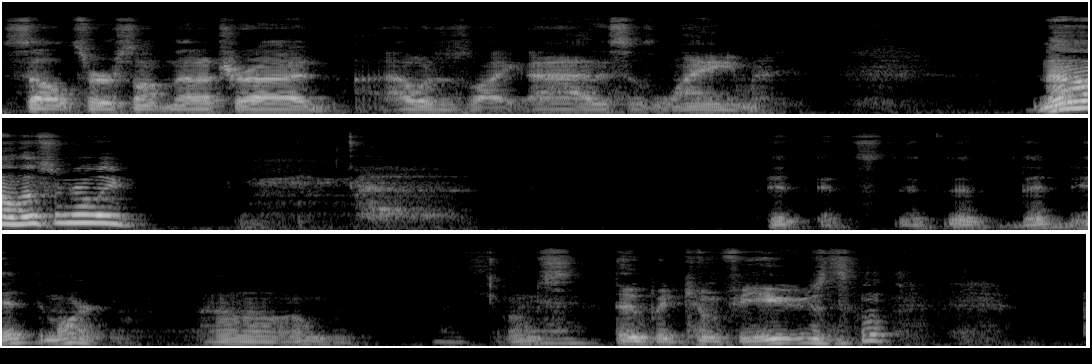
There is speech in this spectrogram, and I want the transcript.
seltzer or something that I tried. I was just like, ah, this is lame. No, this one really. it it's it, it, it hit the mark. I don't know. I'm I'm stupid confused.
